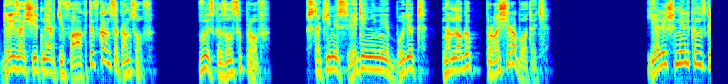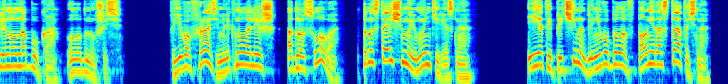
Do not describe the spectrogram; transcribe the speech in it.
да и защитные артефакты, в конце концов. Высказался проф. С такими сведениями будет намного проще работать. Я лишь мельком взглянул на Бука, улыбнувшись. В его фразе мелькнуло лишь одно слово, по-настоящему ему интересное. И этой причины для него было вполне достаточно,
